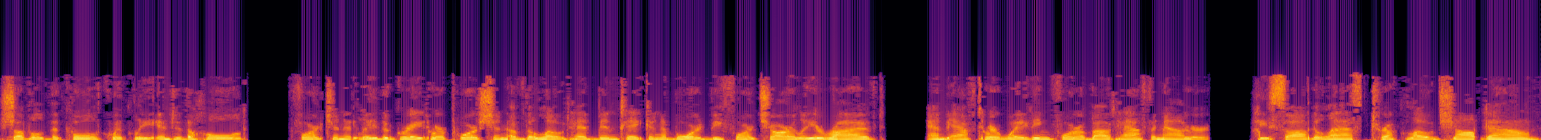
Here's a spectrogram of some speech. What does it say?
shoveled the coal quickly into the hold. Fortunately the greater portion of the load had been taken aboard before Charlie arrived, and after waiting for about half an hour, he saw the last truckload shot down.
